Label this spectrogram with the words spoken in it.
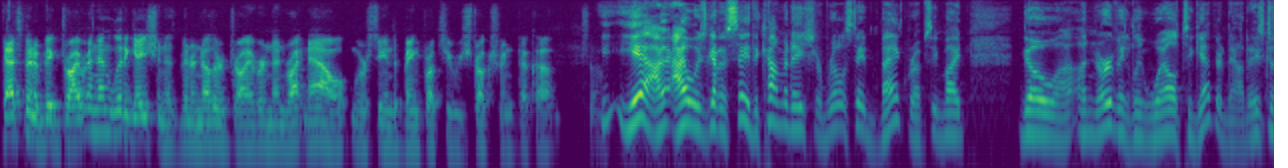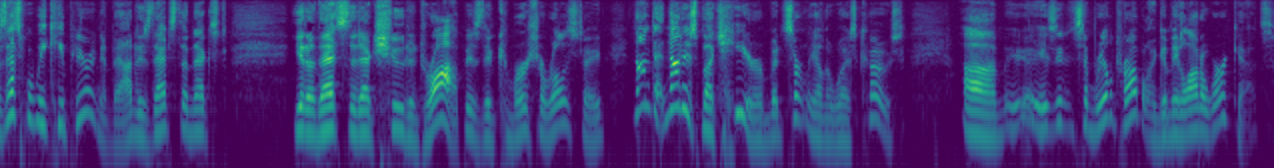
that's been a big driver. And then litigation has been another driver. And then right now, we're seeing the bankruptcy restructuring pick up. So. Yeah, I, I was going to say the combination of real estate and bankruptcy might go uh, unnervingly well together nowadays because that's what we keep hearing about. Is that's the next you know that's the next shoe to drop is that commercial real estate not that, not as much here but certainly on the west coast um, is in some real trouble going to be a lot of workouts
